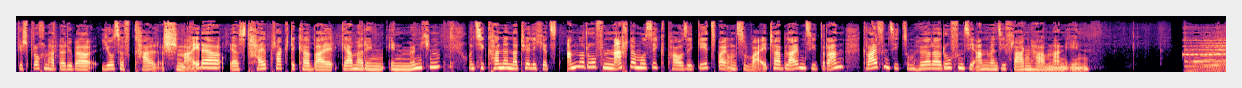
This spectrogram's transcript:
Gesprochen hat darüber Josef Karl Schneider. Er ist Heilpraktiker bei Germerin in München. Und Sie können natürlich jetzt anrufen. Nach der Musikpause geht's bei uns weiter. Bleiben Sie dran. Greifen Sie zum Hörer. Rufen Sie an, wenn Sie Fragen haben an ihn. Ja,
